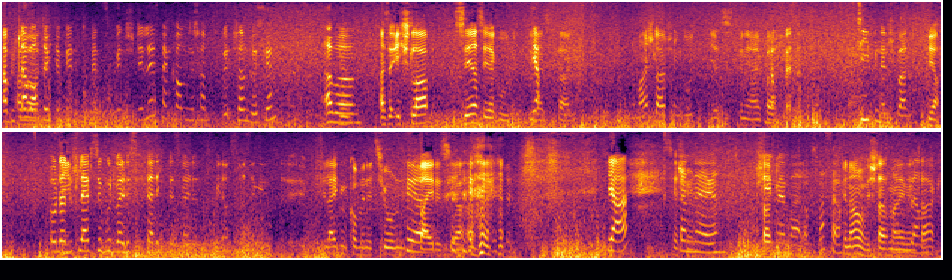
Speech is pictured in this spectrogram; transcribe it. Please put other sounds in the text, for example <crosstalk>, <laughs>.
Aber ich glaube auch durch den Wind, wenn es windstill ist, dann kommen sie schon, schon ein bisschen. Aber Also ich schlafe sehr, sehr gut die Ja. letzten Tage. Normal schlafe ich schon gut, jetzt bin ich einfach. noch besser. Tiefenentspannt. Ja. Oder du Tief- schläfst so gut, weil du so fertig bist, weil du wieder aufs Wasser. Äh, Vielleicht eine Kombination <laughs> Ja. beides, ja. Ja, Sehr dann schön. äh, Starten- gehen wir mal aufs Wasser. Genau, wir starten mal in den. Tag.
